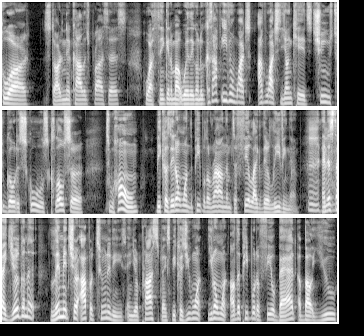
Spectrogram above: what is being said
who are starting their college process, who are thinking about where they're going to. Because I've even watched, I've watched young kids choose to go to schools closer to home because they don't want the people around them to feel like they're leaving them. And it's like you're gonna limit your opportunities and your prospects because you want you don't want other people to feel bad about you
